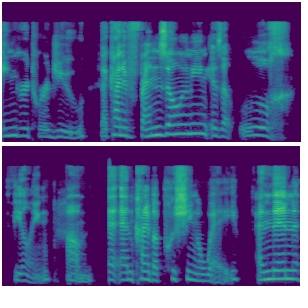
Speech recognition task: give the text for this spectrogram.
anger towards you. That kind of friend zoning is a ugh feeling um and, and kind of a pushing away. And then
